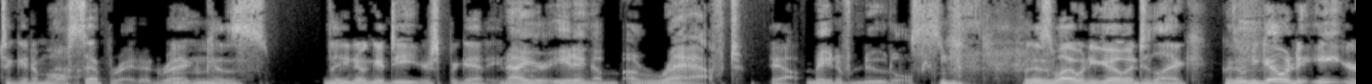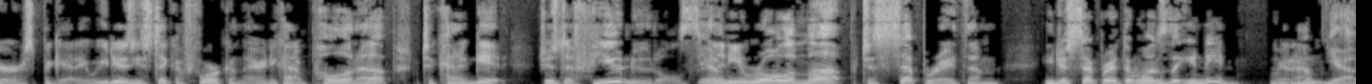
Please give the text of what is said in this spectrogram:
to get them all separated, right? Mm-hmm. Then you don't get to eat your spaghetti. Now you're eating a, a raft Yeah. made of noodles. But this is why when you go into like, because when you go into eat your spaghetti, what you do is you stick a fork in there and you kind of pull it up to kind of get just a few noodles, Yep. and then you roll them up to separate them. You just separate the ones that you need. You know, Yeah.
